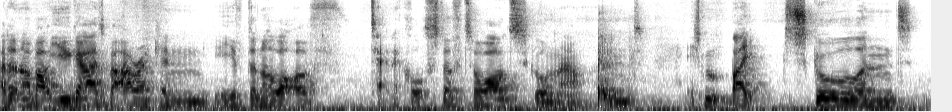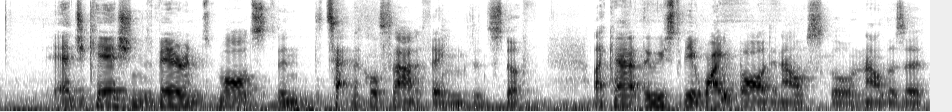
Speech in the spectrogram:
I don't know about you guys, but I reckon you've done a lot of technical stuff towards school now, and it's like school and education is veering towards the, the technical side of things and stuff. Like uh, there used to be a whiteboard in our school, and now there's a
